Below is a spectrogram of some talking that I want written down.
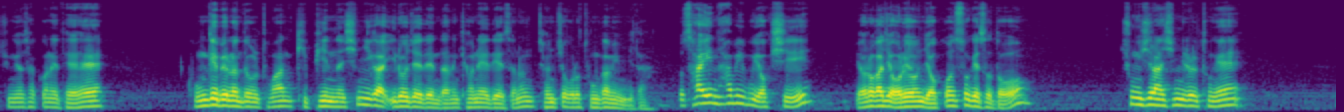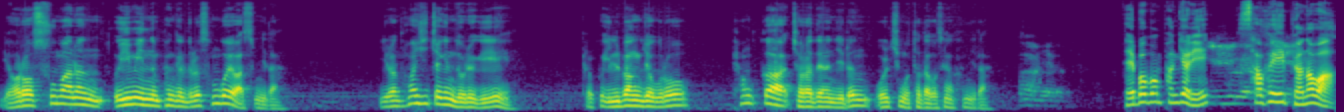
중요 사건에 대해 공개 변론 등을 통한 깊이 있는 심리가 이루어져야 된다는 견해에 대해서는 전적으로 동감입니다. 또 사인 합의부 역시 여러 가지 어려운 여건 속에서도 충실한 심리를 통해 여러 수많은 의미 있는 판결들을 선고해 왔습니다. 이런 헌신적인 노력이 결코 일방적으로 평가절하되는 일은 옳지 못하다고 생각합니다. 대법원 판결이 사회의 변화와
